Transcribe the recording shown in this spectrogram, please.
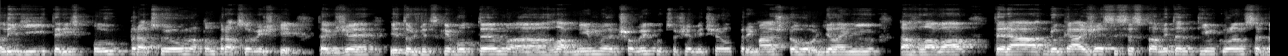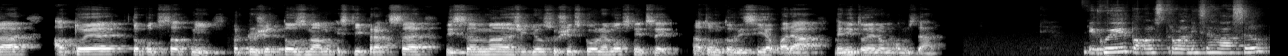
lidí, kteří spolupracují na tom pracovišti. Takže je to vždycky o tom hlavním člověku, což je většinou primář toho oddělení, ta hlava, která dokáže si sestavit ten tým kolem sebe a to je to podstatné, protože to znám i z té praxe, když jsem řídil sušickou nemocnici. Na tom to vysí a padá. Není to jenom o mzdách. Děkuji. Pavel Strolený se hlásil.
